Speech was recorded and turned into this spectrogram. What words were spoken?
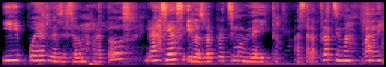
Y pues les deseo lo mejor a todos. Gracias y los veo el próximo videito. Hasta la próxima. Bye.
